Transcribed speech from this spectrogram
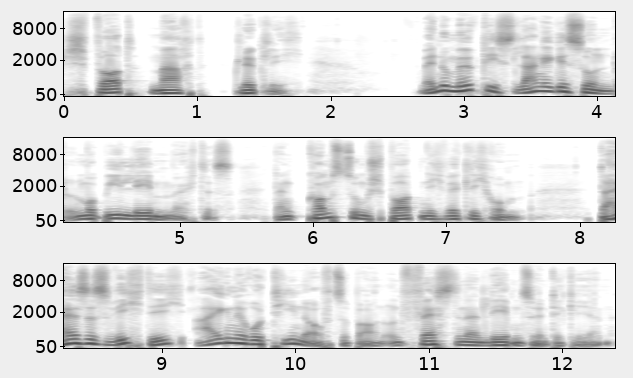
Sport macht glücklich. Wenn du möglichst lange gesund und mobil leben möchtest, dann kommst du um Sport nicht wirklich rum. Daher ist es wichtig, eigene Routinen aufzubauen und fest in dein Leben zu integrieren.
